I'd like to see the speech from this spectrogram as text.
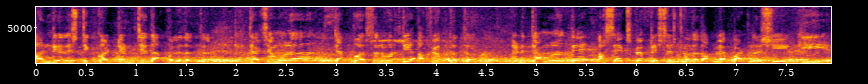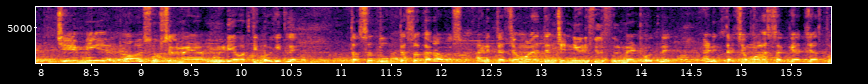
अनरिअलिस्टिक कंटेंट जे दाखवलं जातं त्याच्यामुळं त्या पर्सनवरती अफेक्ट होतं. आणि त्यामुळं ते असं एक्सपेक्टेशन्स ठेवतात आपल्या पार्टनरशी की जे मी सोशल मीडिया मीडियावरती आहे तसं तू तसं करावंस. आणि त्याच्यामुळे त्यांचे नीड फुलफिलमेंट होत नाहीत आणि त्याच्यामुळं सगळ्यात जास्त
